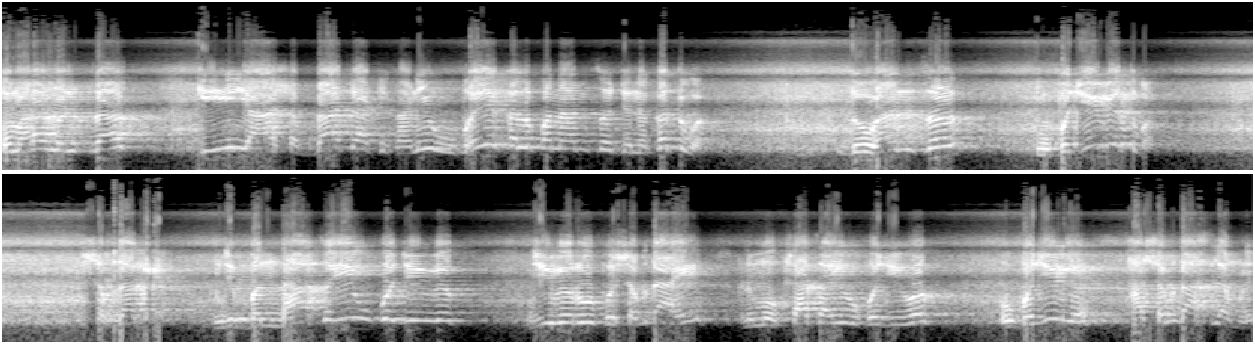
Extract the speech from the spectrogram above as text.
ते महाराज म्हणतात की या शब्दाच्या ठिकाणी उभय कल्पनांचं जनकत्व दोघांचं उपजीव्यत्व. शब्दाकडे. म्हणजे बंधाचंही उपजीव्य जीवरूप रूप शब्द आहे आणि मोक्षाचाही उपजीवक उपजीव्य हा शब्द असल्यामुळे.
